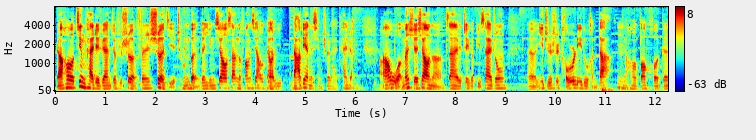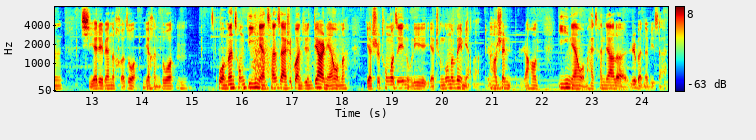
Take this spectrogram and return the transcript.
然后静态这边就是设分设计、成本跟营销三个方向，要以答辩的形式来开展。然后我们学校呢，在这个比赛中，呃，一直是投入力度很大，然后包括跟企业这边的合作也很多。嗯，我们从第一年参赛是冠军，第二年我们。也是通过自己努力，也成功的卫冕了。然后甚，然后一一年我们还参加了日本的比赛，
